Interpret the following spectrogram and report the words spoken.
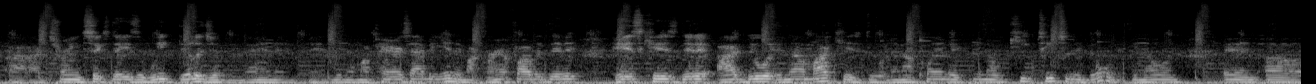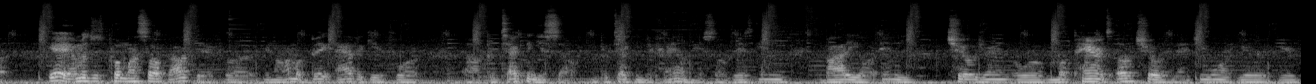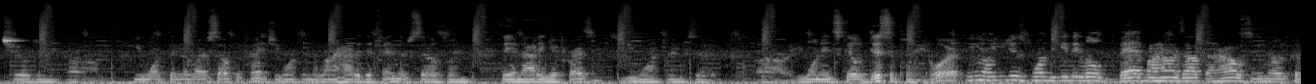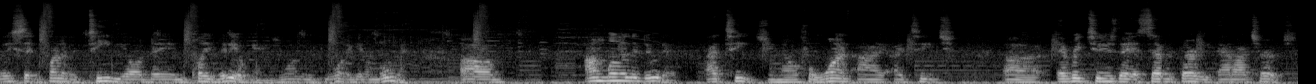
I, trained six days a week diligently, man, and, and you know my parents had me in it. My grandfather did it, his kids did it, I do it, and now my kids do it, and I plan to you know keep teaching and doing it, you know, and and uh, yeah, I'm gonna just put myself out there for you know I'm a big advocate for uh, protecting yourself and protecting your family. So if there's anybody or any children or parents of children that you want your your children um, you want them to learn self-defense. You want them to learn how to defend themselves when they're not in your presence. You want them to, uh, you want to instill discipline, or you know, you just want to get their little bad behinds out the house. You know, because they sit in front of the TV all day and play video games. You want to, you want to get them moving. Um, I'm willing to do that. I teach. You know, for one, I I teach uh, every Tuesday at 7:30 at our church.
